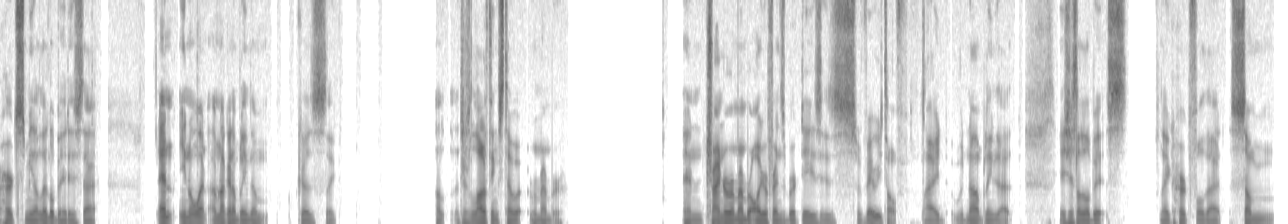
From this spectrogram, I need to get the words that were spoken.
hurts me a little bit is that and you know what? I'm not gonna blame them because like a- there's a lot of things to remember, and trying to remember all your friends' birthdays is very tough. I would not blame that. It's just a little bit like hurtful that some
